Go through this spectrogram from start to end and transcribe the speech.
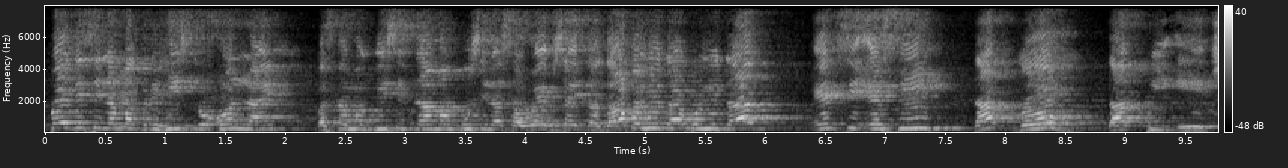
pwede sila magrehistro online basta mag-visit lamang po sila sa website na www.ncsc.gov.ph.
